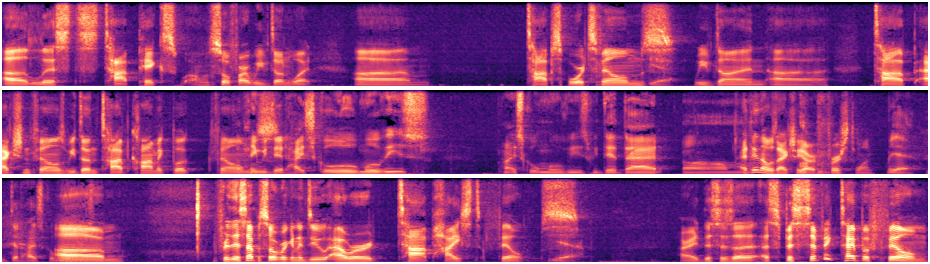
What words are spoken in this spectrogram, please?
uh, lists, top picks. Um, So far, we've done what? Um, top sports films. Yeah. We've done uh, top action films. We've done top comic book films. I think we did high school movies. High school movies. We did that. Um, I think that was actually our first one. yeah, we did high school movies. Um, for this episode, we're gonna do our top heist films. yeah. All right. This is a, a specific type of film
